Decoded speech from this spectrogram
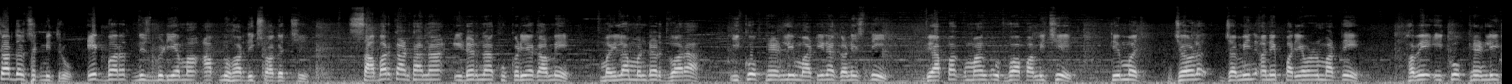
નમસ્કાર દર્શક મિત્રો, એક ભારત ન્યૂઝ મીડિયામાં આપનું હાર્દિક સ્વાગત છે. સાબરકાંઠાના ઈડરના કુકડિયા ગામે મહિલા મંડળ દ્વારા ઇકો ફ્રેન્ડલી માટીના ગણેશની વ્યાપક માંગ ઉઠવા પામી છે. તેમજ જળ, જમીન અને પર્યાવરણ માટે હવે ઇકો ફ્રેન્ડલી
